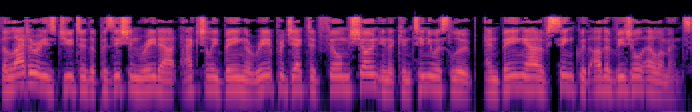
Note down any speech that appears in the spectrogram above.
The latter is due to the position readout actually being a rear-projected film shown in a continuous loop, and being out of sync with other visual elements.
